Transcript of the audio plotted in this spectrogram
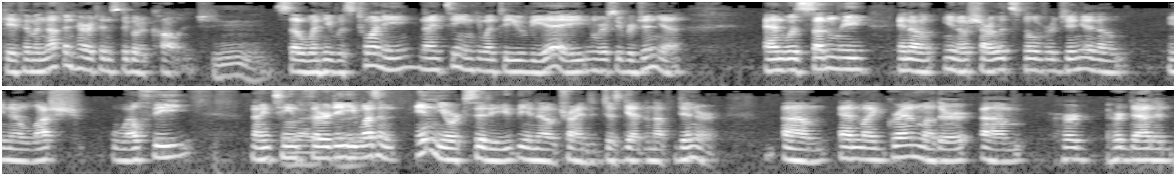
gave him enough inheritance to go to college. Mm. So when he was 20, 19, he went to UVA, University of Virginia, and was suddenly in a, you know, Charlottesville, Virginia, in a, you know, lush, wealthy 1930. Right, He wasn't in New York City, you know, trying to just get enough dinner. Um, and my grandmother, um, her her dad had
